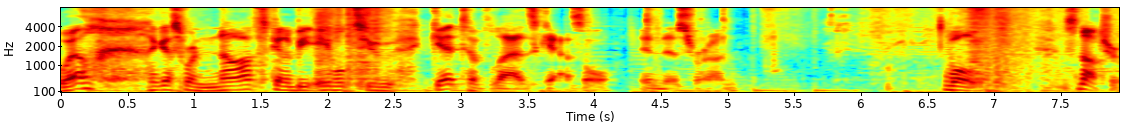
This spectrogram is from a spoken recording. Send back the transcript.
Well, I guess we're not going to be able to get to Vlad's castle in this run. Well, it's not true.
